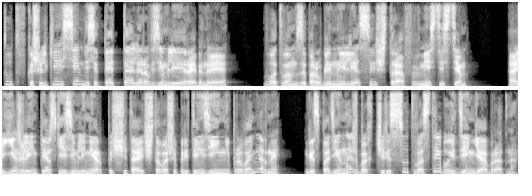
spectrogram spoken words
тут в кошельке 75 талеров земли Ребенрея. Вот вам за порубленный лес и штраф вместе с тем. А ежели имперский землемер посчитает, что ваши претензии неправомерны, господин Эшбахт через суд востребует деньги обратно».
